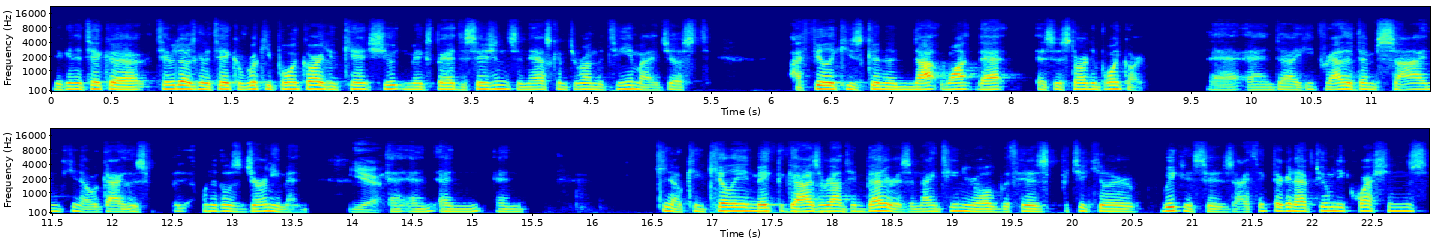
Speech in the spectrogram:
You're going to take a Thibodeau is going to take a rookie point guard who can't shoot and makes bad decisions and ask him to run the team. I just, I feel like he's going to not want that as his starting point guard, and uh, he'd rather them sign, you know, a guy who's one of those journeymen. Yeah, and and and you know, can Killian make the guys around him better as a 19 year old with his particular weaknesses? I think they're going to have too many questions.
